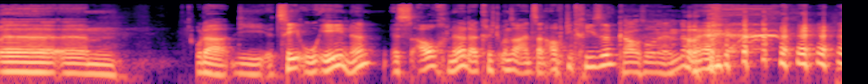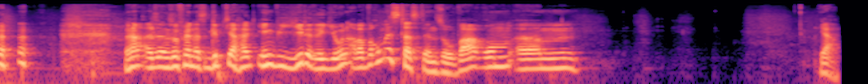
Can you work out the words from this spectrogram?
Äh, ähm, oder die COE, ne, ist auch, ne, da kriegt unser eins dann auch die Krise. Chaos ohne Ende. Ja, also insofern, es gibt ja halt irgendwie jede Region, aber warum ist das denn so? Warum, ähm, ja.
